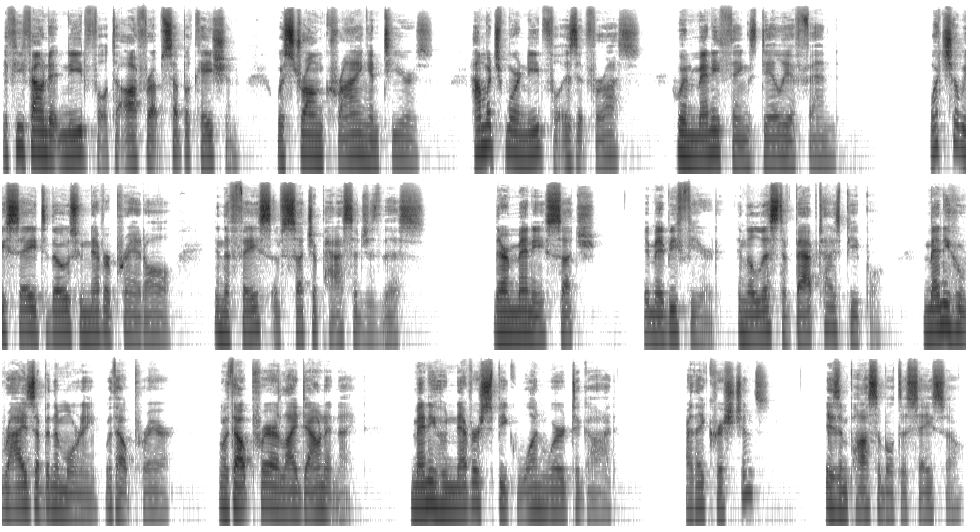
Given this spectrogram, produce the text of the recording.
if he found it needful to offer up supplication with strong crying and tears, how much more needful is it for us, who in many things daily offend? What shall we say to those who never pray at all in the face of such a passage as this? There are many such, it may be feared, in the list of baptized people, many who rise up in the morning without prayer, and without prayer lie down at night many who never speak one word to God. Are they Christians? It is impossible to say so.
